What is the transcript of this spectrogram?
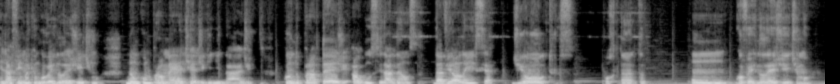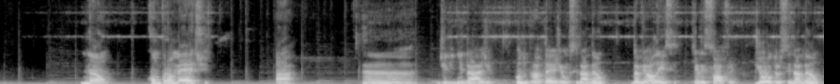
Ele afirma que um governo legítimo não compromete a dignidade quando protege alguns cidadãos da violência de outros. Portanto, um governo legítimo não compromete a, a dignidade quando protege um cidadão da violência que ele sofre de outro cidadão.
